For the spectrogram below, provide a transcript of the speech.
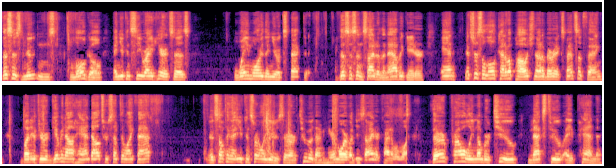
This is Newton's logo, and you can see right here it says way more than you expected. This is inside of the Navigator, and it's just a little kind of a pouch, not a very expensive thing, but if you're giving out handouts or something like that, it's something that you can certainly use. There are two of them here, more of a designer kind of a look. They're probably number two next to a pen.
